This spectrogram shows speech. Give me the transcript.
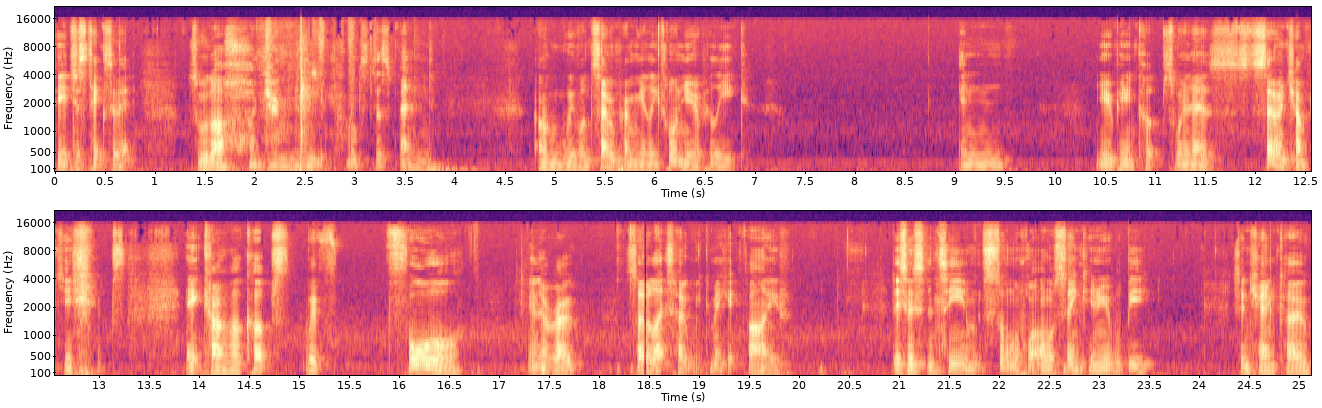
See, it just takes a bit. So we've got a hundred million pounds to spend. And we won seven Premier Leagues, one Europa League. In European Cups winners, seven championships, eight Carabao Cups with four in a row. So let's hope we can make it five. This is the team, sort of what I was thinking it would be. Zinchenko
